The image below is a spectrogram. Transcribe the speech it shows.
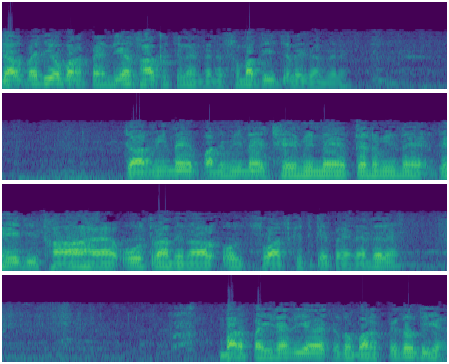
ਜਦ ਪਹਿਲੀ ਉਹ ਬਰਫ਼ ਪੈਂਦੀ ਆ ਸਾਹ ਖਿੱਚ ਲੈਂਦੇ ਨੇ, ਸਮਾਧੀ ਚਲੇ ਜਾਂਦੇ ਨੇ। 4 ਮਹੀਨੇ 5 ਮਹੀਨੇ 6 ਮਹੀਨੇ 3 ਮਹੀਨੇ, ਜਿਹੇ ਜੀ ਥਾਂ ਹੈ, ਉਸ ਤਰ੍ਹਾਂ ਦੇ ਨਾਲ ਉਹ ਸਵਾਸ ਖਿੱਚ ਕੇ ਪੈ ਰਹਿੰਦੇ ਨੇ। ਬਰਫ਼ ਪਈ ਰਹਿੰਦੀ ਹੈ ਜਦੋਂ ਬਰਫ਼ ਪਿਘਲਦੀ ਹੈ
